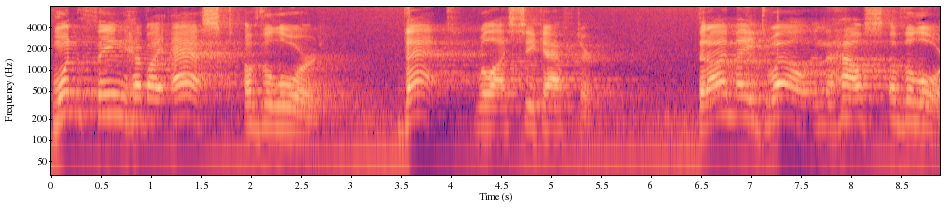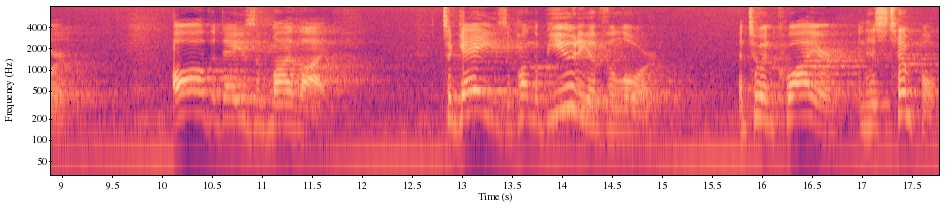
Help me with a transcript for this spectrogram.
One thing have I asked of the Lord, that will I seek after, that I may dwell in the house of the Lord all the days of my life, to gaze upon the beauty of the Lord and to inquire in his temple.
